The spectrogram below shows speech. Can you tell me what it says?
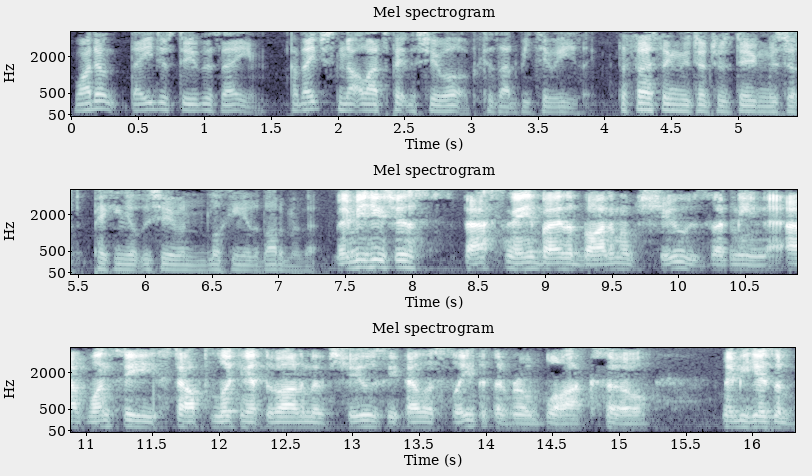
why don't they just do the same? Are they just not allowed to pick the shoe up because that'd be too easy? The first thing the judge was doing was just picking up the shoe and looking at the bottom of it. Maybe he's just fascinated by the bottom of shoes. I mean, uh, once he stopped looking at the bottom of shoes, he fell asleep at the roadblock. So maybe he has a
